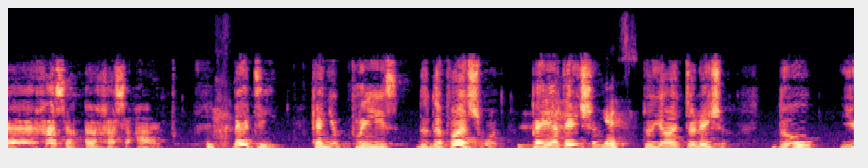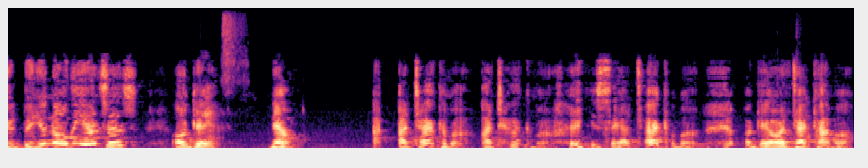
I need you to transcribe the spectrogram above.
uh, Hasa, uh, Hasa, uh, Betty, can you please do the first one? Pay attention Yes. to your intonation. Do you do you know the answers? Okay. Yes. Now, Atacama, Atacama, you say Atacama. Okay, or Atacama,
